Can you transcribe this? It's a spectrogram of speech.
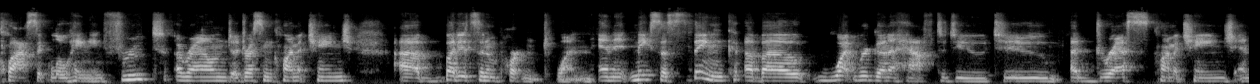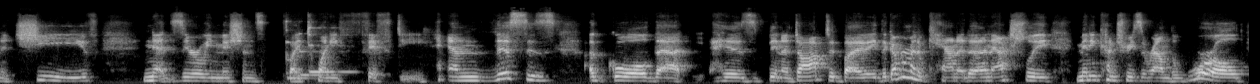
classic low hanging fruit around addressing climate change. Uh, but it's an important one. And it makes us think about what we're going to have to do to address climate change and achieve net zero emissions by 2050. And this is a goal that has been adopted by the government of Canada and actually many countries around the world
